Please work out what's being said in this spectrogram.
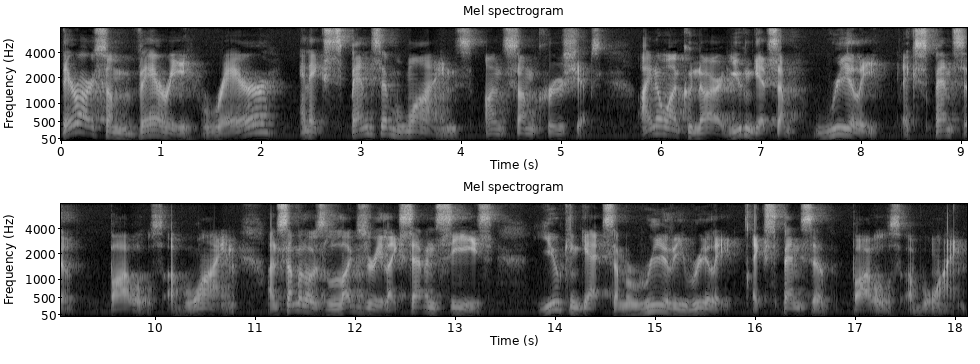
there are some very rare and expensive wines on some cruise ships. I know on Cunard you can get some really expensive bottles of wine. On some of those luxury, like Seven Seas, you can get some really, really expensive bottles of wine.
